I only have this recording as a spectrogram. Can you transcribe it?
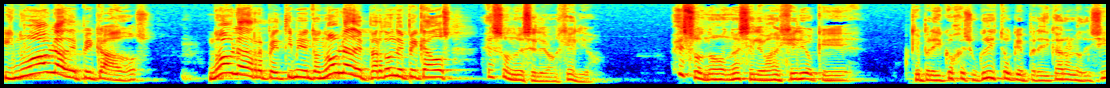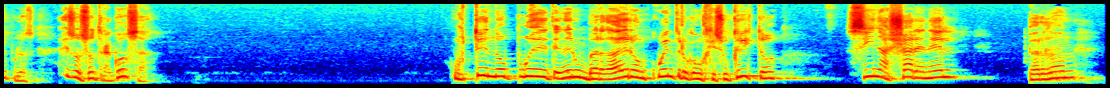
y no habla de pecados, no habla de arrepentimiento, no habla de perdón de pecados, eso no es el Evangelio. Eso no, no es el Evangelio que, que predicó Jesucristo, que predicaron los discípulos. Eso es otra cosa. Usted no puede tener un verdadero encuentro con Jesucristo sin hallar en Él perdón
